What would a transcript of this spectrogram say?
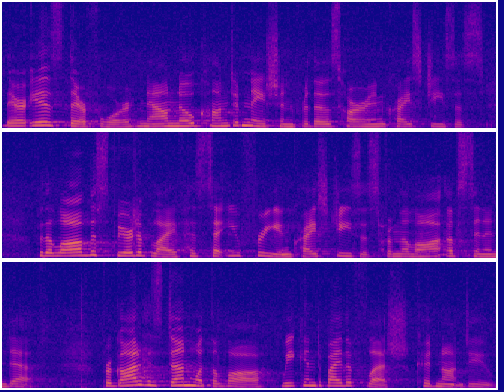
There is, therefore, now no condemnation for those who are in Christ Jesus. For the law of the Spirit of life has set you free in Christ Jesus from the law of sin and death. For God has done what the law, weakened by the flesh, could not do.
